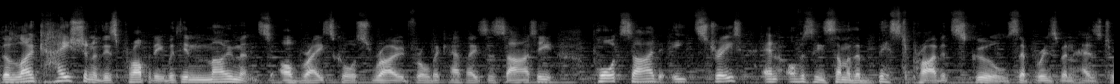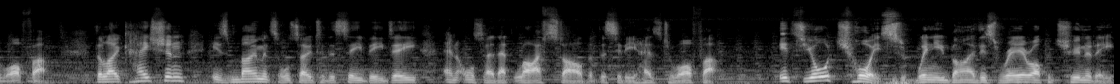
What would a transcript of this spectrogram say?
The location of this property within moments of Racecourse Road for all the Cafe Society, Portside, Eat Street, and obviously some of the best private schools that Brisbane has to offer. The location is moments also to the CBD and also that lifestyle that the city has to offer. It's your choice when you buy this rare opportunity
